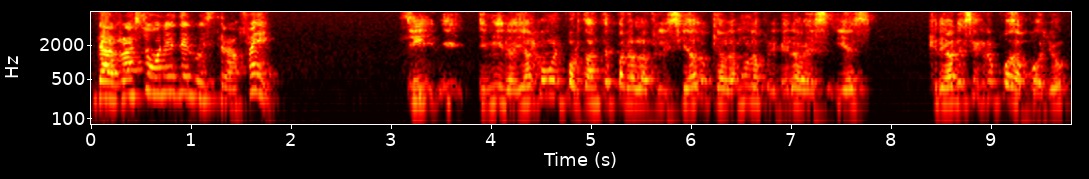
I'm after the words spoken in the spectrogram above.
dar razones de nuestra fe. ¿Sí? Y, y, mira, hay algo muy importante para la felicidad, lo que hablamos la primera vez, y es crear ese grupo de apoyo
